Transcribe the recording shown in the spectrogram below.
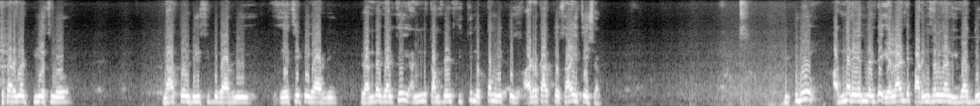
తుకారంగడ్ పిఎస్లో నాతో డీసీపీ గారిని ఏసీపీ గారిని వీళ్ళందరూ కలిసి అన్ని కంప్లైంట్స్ ఇచ్చి మొత్తం మీకు ఆర్డర్ కాపీతో సహా ఇచ్చేసాం ఇప్పుడు అందరు ఏంటంటే ఎలాంటి పర్మిషన్ కానీ ఇవ్వద్దు.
